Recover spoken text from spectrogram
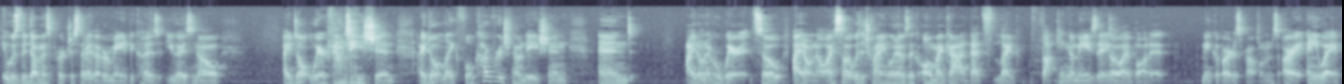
It was the dumbest purchase that I've ever made because you guys know I don't wear foundation, I don't like full coverage foundation, and I don't ever wear it. So I don't know. I saw it was a triangle and I was like, oh my god, that's like fucking amazing. So I bought it. Makeup artist problems. Alright, anyway,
